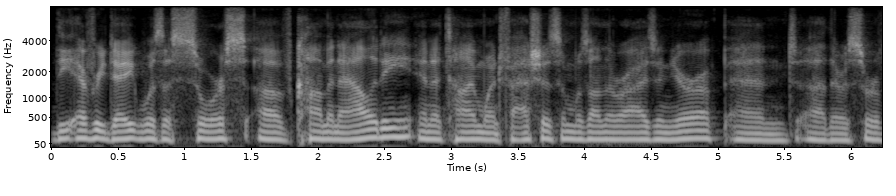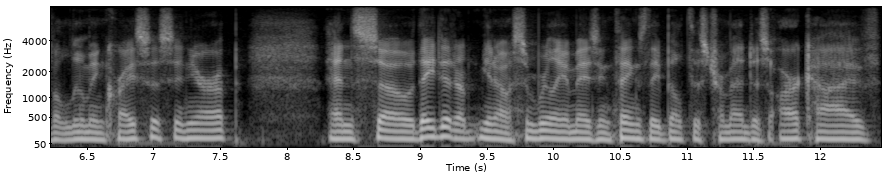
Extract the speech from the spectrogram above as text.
the everyday was a source of commonality in a time when fascism was on the rise in Europe and uh, there was sort of a looming crisis in Europe. And so they did, a, you know, some really amazing things. They built this tremendous archive,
